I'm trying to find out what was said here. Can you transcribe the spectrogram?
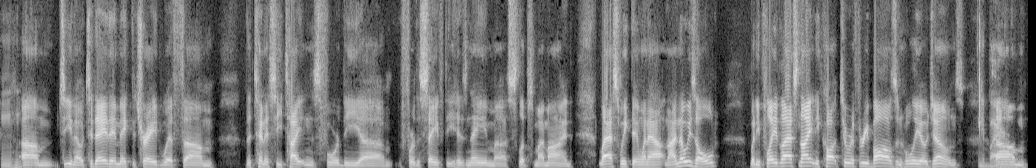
Mm-hmm. Um, to, you know, today they make the trade with um, the Tennessee Titans for the uh, for the safety. His name uh, slips my mind. Last week they went out, and I know he's old but he played last night and he caught two or three balls in Julio Jones. Um,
